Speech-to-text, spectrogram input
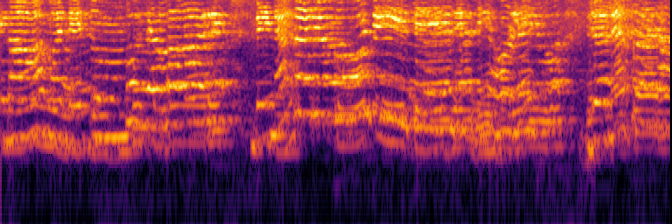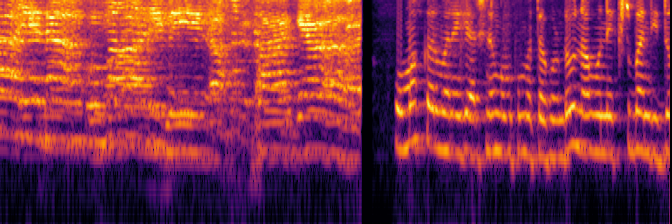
ಕಾಮನೆ ತುಂಬುತ್ತ ಬಾರೆ. ದಿನಕರ ಕೋಟಿ ದೇನದಿ ಹೊಳೆಯುವ ಜನಕರಾಯನ ಕುಮಾರಿ ಬೇಗ ಭಾಗ್ಯ. ಉಮಕ್ಕರ್ ಮನೆಗೆ ಅರ್ಶಿನ ಕುಂಕುಮ ತಗೊಂಡು ನಾವು ನೆಕ್ಸ್ಟ್ ಬಂದಿದ್ದು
